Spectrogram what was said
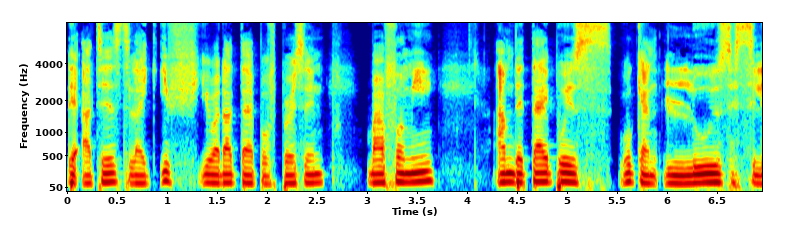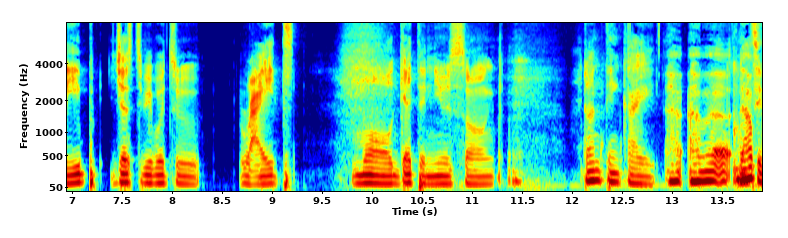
the artist. Like if you are that type of person, but for me, I'm the type who is who can lose sleep just to be able to write more, get a new song. I don't think I Uh, uh, that pu-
